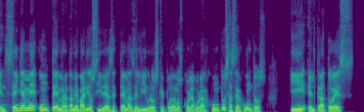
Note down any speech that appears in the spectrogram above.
Enséñame un tema, dame varias ideas de temas de libros que podamos colaborar juntos, hacer juntos. Y el trato es,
